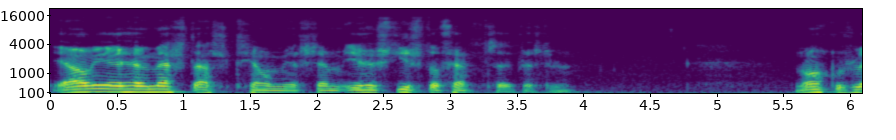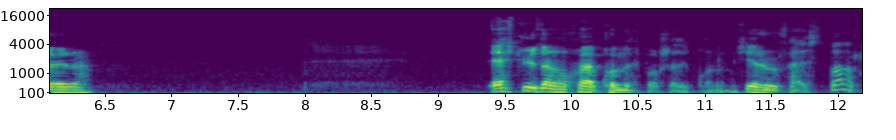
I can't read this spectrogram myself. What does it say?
Já, ég hef mert allt hjá mér sem ég hef skýrst og femt, saði presturinn. Nokkur fleira. Ekki utan á hvað kom upp á, saði konan. Hér hefur fæðst barn.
